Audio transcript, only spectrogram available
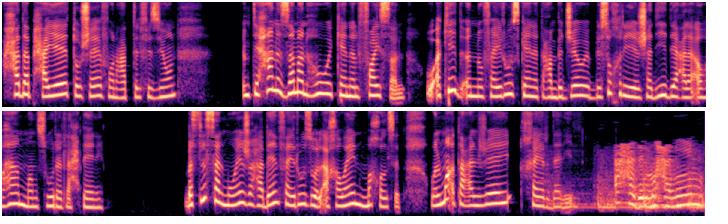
حدا بحياته شافهم على التلفزيون؟ امتحان الزمن هو كان الفيصل وأكيد إنه فيروز كانت عم بتجاوب بسخرية شديدة على أوهام منصور الرحباني بس لسه المواجهة بين فيروز والأخوين ما خلصت والمقطع الجاي خير دليل. أحد المحامين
